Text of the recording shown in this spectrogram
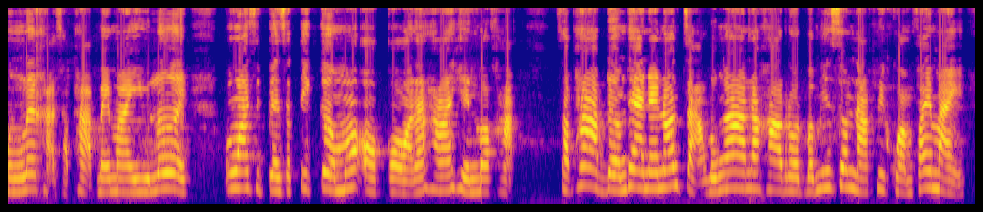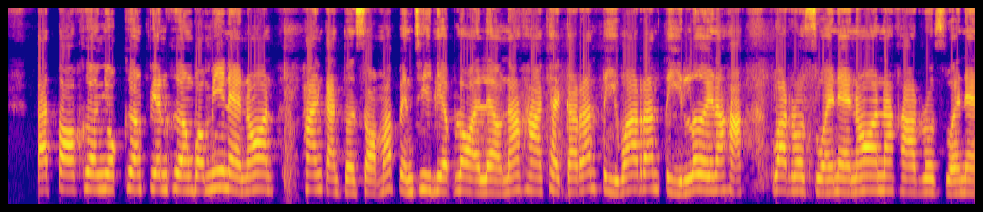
มึงเลยค่ะ สภาพใหม่ๆอยู่เลยเพราะว่าสิเป็นสติกเกอร์มอออกก่อนนะคะ เห็นบ่ค่ะ สภาพเดิมแท้แน่นอนจากโรงงานนะคะ รถบ่มีส้นหนักพิความไฟใหม่ ตัดต่อเครื่องยกเครื่องเปลี่ยนเครื่องบ่มีแน่นอน ผ่านการตรวจสอบมาเป็นที่เรียบร้อยแล้วนะคะแค่การันตีว่ารันตีเลยนะคะ ว่ารถสวยแน่นอนนะคะ รถสวยแน่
